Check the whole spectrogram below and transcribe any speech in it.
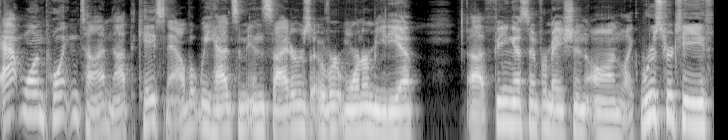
at one point in time, not the case now, but we had some insiders over at Warner Media uh, feeding us information on like Rooster Teeth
